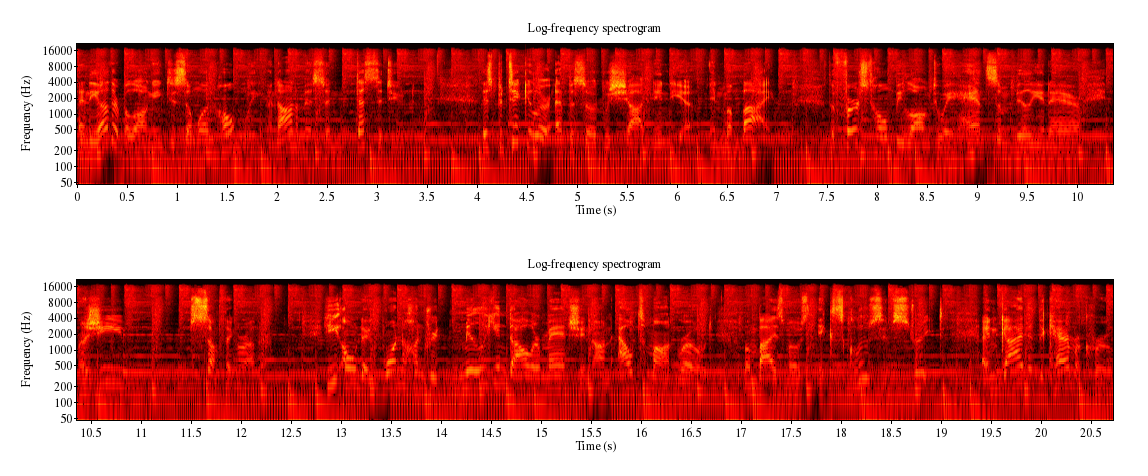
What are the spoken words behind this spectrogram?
and the other belonging to someone homely, anonymous, and destitute. This particular episode was shot in India, in Mumbai. The first home belonged to a handsome billionaire, Rajiv something or other. He owned a $100 million mansion on Altamont Road, Mumbai's most exclusive street, and guided the camera crew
